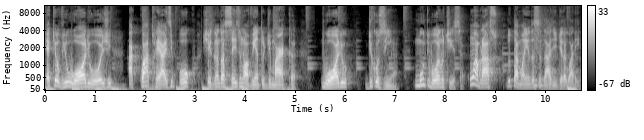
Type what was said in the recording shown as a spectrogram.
é que eu vi o óleo hoje a R$ reais e pouco, chegando a R$ 6,90 de marca. O óleo de cozinha. Muito boa notícia. Um abraço do tamanho da cidade de Iraguari.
